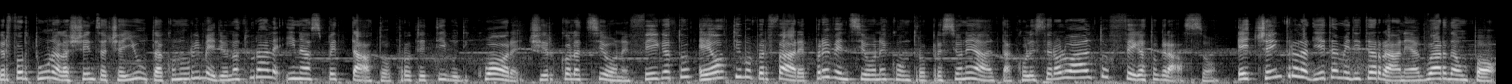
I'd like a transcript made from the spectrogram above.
Per fortuna la scienza ci aiuta con un rimedio naturale inaspettato, protettivo di cuore, circolazione, fegato e ottimo per fare prevenzione contro pressione alta, colesterolo alto, fegato grasso. E c'entra la dieta mediterranea, guarda un po'.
